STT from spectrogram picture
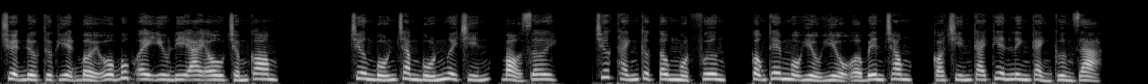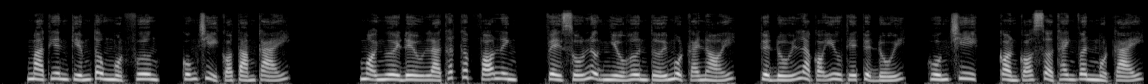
Chuyện được thực hiện bởi obookaudio.com chương 449, bỏ rơi. Trước thánh cực tông một phương, cộng thêm mộ hiểu hiểu ở bên trong, có 9 cái thiên linh cảnh cường giả. Mà thiên kiếm tông một phương, cũng chỉ có 8 cái. Mọi người đều là thất cấp võ linh, về số lượng nhiều hơn tới một cái nói, tuyệt đối là có ưu thế tuyệt đối, huống chi, còn có sở thanh vân một cái,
